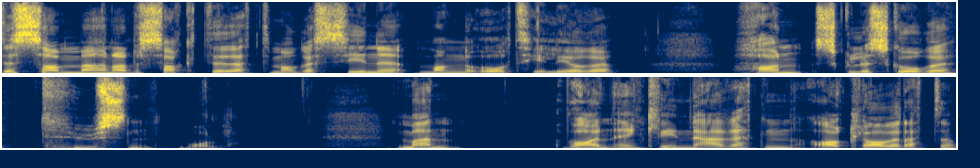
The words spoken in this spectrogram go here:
det samme han hadde sagt til dette magasinet mange år tidligere. Han skulle skåre 1000 mål. Men var han egentlig i nærheten av å klare dette?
